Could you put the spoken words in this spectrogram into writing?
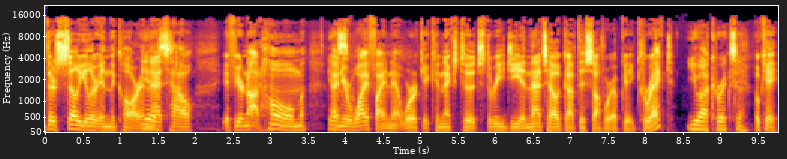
There's cellular in the car, and Yes. that's how. If you're not home Yes. and your Wi-Fi network, it connects to its 3G, and that's how it got this software upgrade. Correct? You are correct, sir. Okay.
